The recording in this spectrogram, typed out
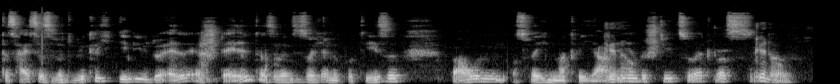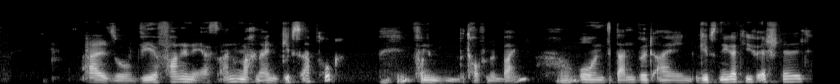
Das heißt, es wird wirklich individuell erstellt. Also wenn Sie solch eine Prothese bauen, aus welchen Materialien genau. besteht so etwas? Genau. Also wir fangen erst an, machen einen Gipsabdruck mhm. von dem betroffenen Bein mhm. und dann wird ein Gipsnegativ erstellt.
